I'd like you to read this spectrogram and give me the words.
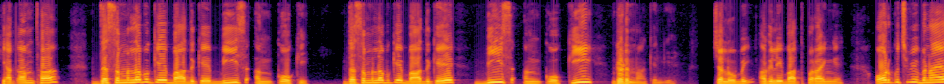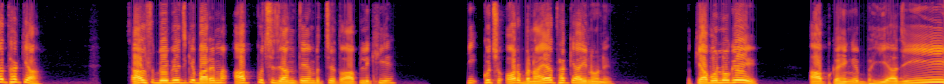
क्या काम था? दशमलव के बाद के 20 अंकों की, दशमलव के बाद के 20 अंकों की गणना के लिए। चलो भाई, अगली बात पर आएँगे। और कुछ भी बनाया था क्या? चार्ल्स बेबेज के बारे में आप कुछ जानते हैं बच्चे तो आप लिखिए कि कुछ और बनाया था क्या इन्होंने? तो क्या बोलोगे? आप कहेंगे, भैया जी,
